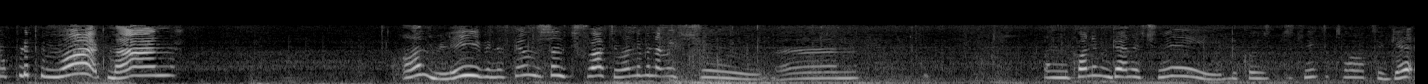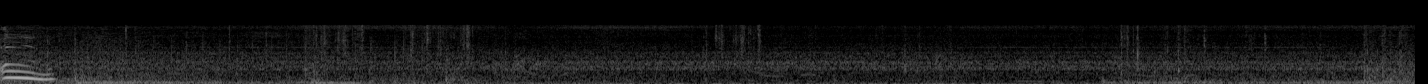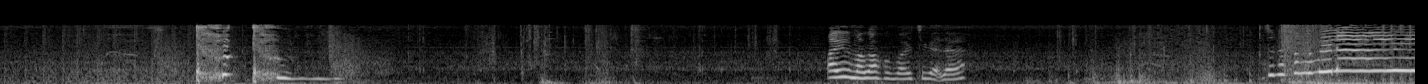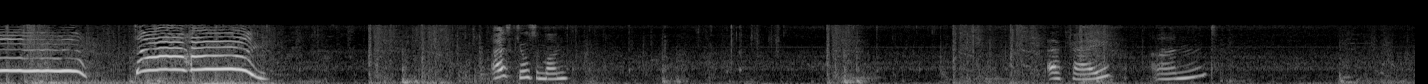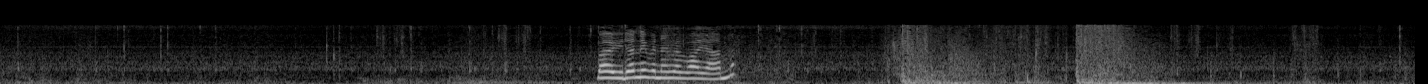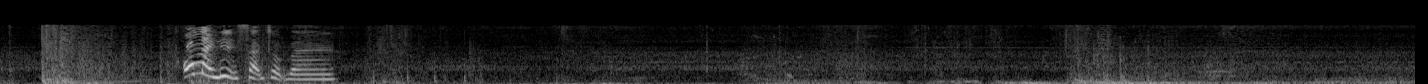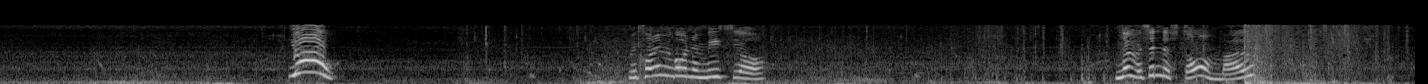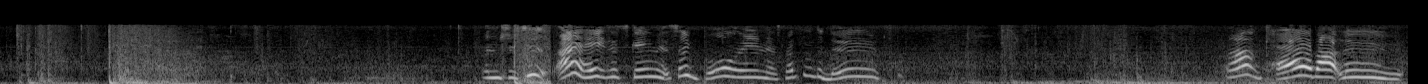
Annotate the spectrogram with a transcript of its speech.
Little flipping mark, man. I'm leaving. The film's so trash. It won't even let me shoot, man. And I can't even get in a tree because the trees too hard to get in. My grapple bow to get there. To the fucking relay! Die! I just killed someone. Okay, and But you don't even know where I am. Stacked up there. Yo! We can't even go in a meteor. No, it's in the storm, bro. And she just, I hate this game. It's so boring. There's nothing to do. I don't care about loot.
